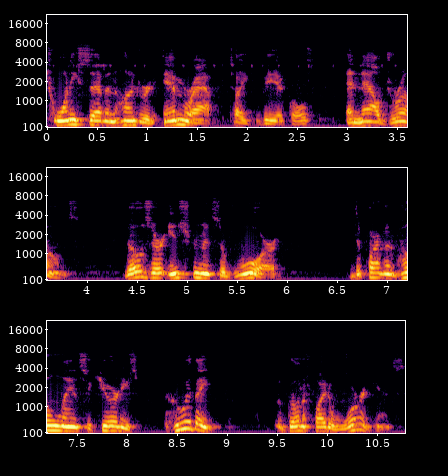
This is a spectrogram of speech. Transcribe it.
2,700 MRAP type vehicles, and now drones. Those are instruments of war. Department of Homeland Security's, who are they going to fight a war against?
